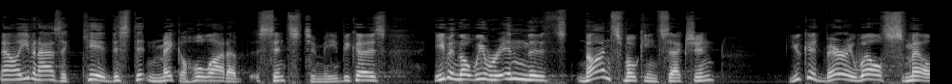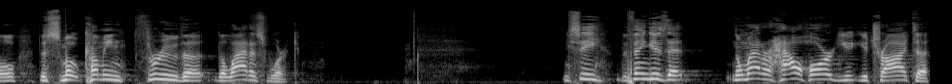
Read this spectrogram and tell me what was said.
Now, even as a kid, this didn't make a whole lot of sense to me because even though we were in the non smoking section, you could very well smell the smoke coming through the, the lattice work. You see, the thing is that no matter how hard you, you try to,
